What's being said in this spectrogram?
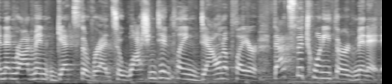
and then Rodman gets the red. So Washington playing down a player. That's the 23rd minute.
